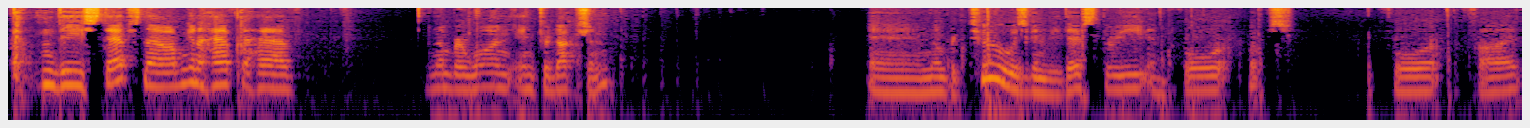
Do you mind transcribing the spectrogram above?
the steps now I'm going to have to have number one introduction. And number two is going to be this three and four oops four five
